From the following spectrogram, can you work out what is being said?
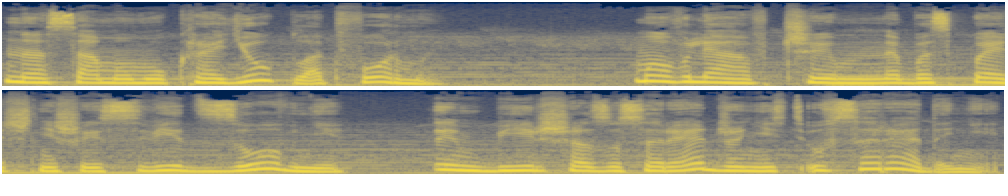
на самому краю платформи. Мовляв, чим небезпечніший світ ззовні, тим більша зосередженість усередині.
